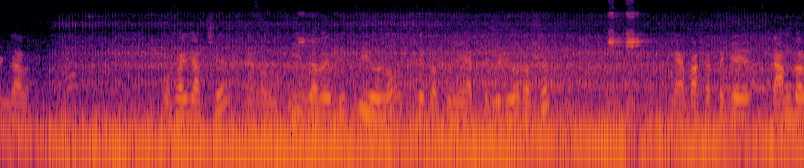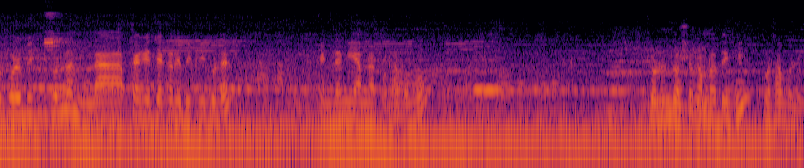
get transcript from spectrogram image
এগুলার কোথায় যাচ্ছে এবং কীভাবে বিক্রি হলো সেই তথ্য নিয়ে আজকে ভিডিও। দর্শক, না বাসার থেকে দাম দর করে বিক্রি করলেন, না প্যাকেজ আকারে বিক্রি করে, এগুলো নিয়ে আমরা কথা বলব। চলুন দর্শক, আমরা দেখি, কথা বলি।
